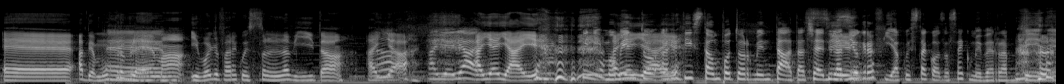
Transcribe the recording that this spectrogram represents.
eh, abbiamo un Eh. problema, io voglio fare questo nella vita. Aia. Ah, ai ai ai. Ai ai ai. Quindi momento Ai artista un po' tormentata, cioè Sì. nella biografia questa cosa sai come verrà bene?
